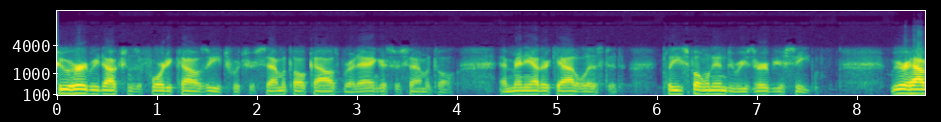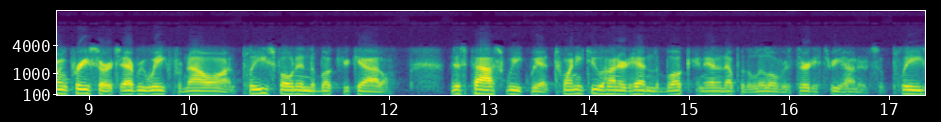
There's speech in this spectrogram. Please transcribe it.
Two herd reductions of 40 cows each, which are Simmental cows bred Angus or Simmental, and many other cattle listed. Please phone in to reserve your seat. We are having pre-sorts every week from now on. Please phone in to book your cattle. This past week, we had 2,200 head in the book and ended up with a little over 3,300. So please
